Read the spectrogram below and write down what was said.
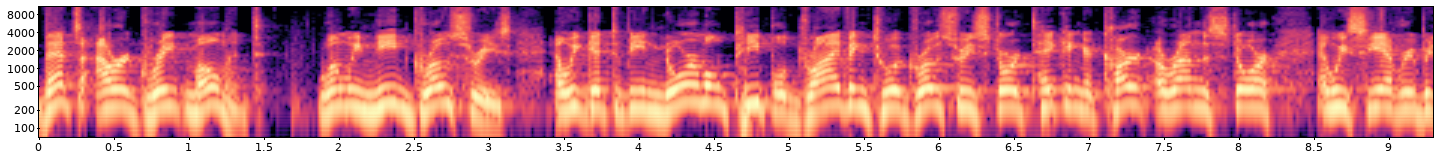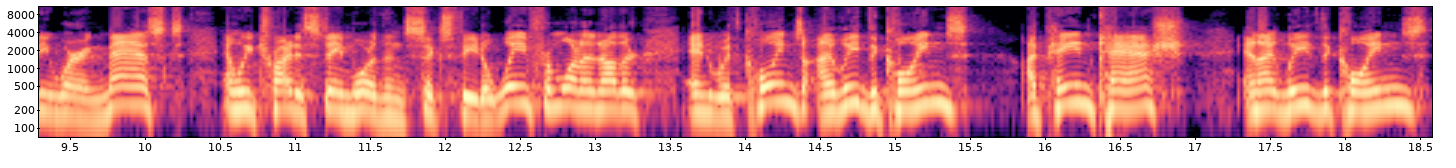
That's our great moment when we need groceries and we get to be normal people driving to a grocery store, taking a cart around the store, and we see everybody wearing masks and we try to stay more than six feet away from one another. And with coins, I leave the coins, I pay in cash, and I leave the coins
